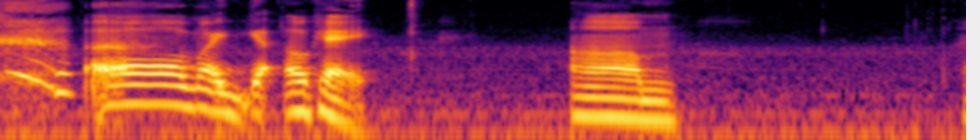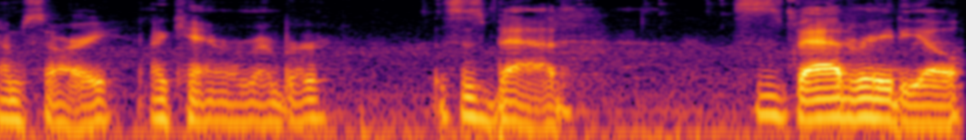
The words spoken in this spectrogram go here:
oh my god. Okay. Um I'm sorry. I can't remember. This is bad. This is bad radio.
